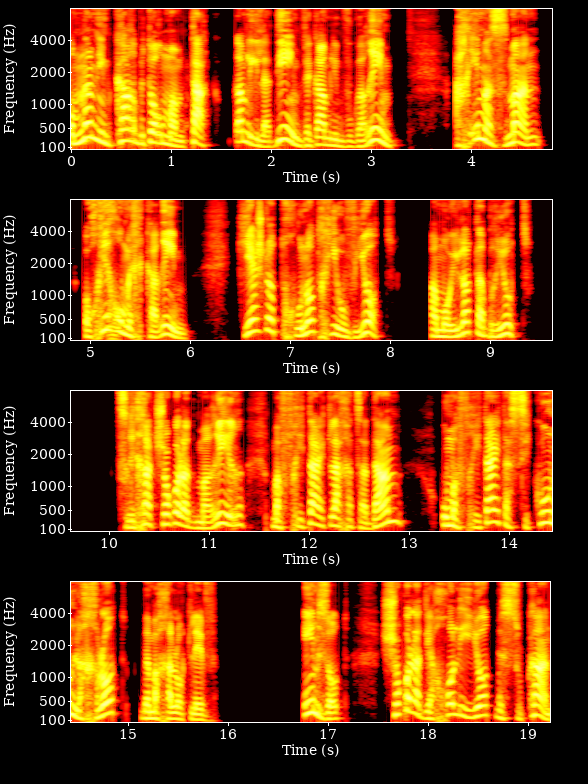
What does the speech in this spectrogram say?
אומנם נמכר בתור ממתק, גם לילדים וגם למבוגרים, אך עם הזמן הוכיחו מחקרים כי יש לו תכונות חיוביות המועילות לבריאות. צריכת שוקולד מריר מפחיתה את לחץ הדם ומפחיתה את הסיכון לחלות במחלות לב. עם זאת, שוקולד יכול להיות מסוכן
